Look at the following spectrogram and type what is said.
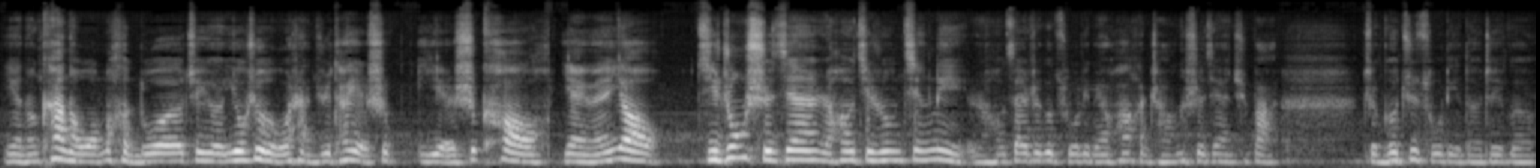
也能看到我们很多这个优秀的国产剧，它也是也是靠演员要集中时间，然后集中精力，然后在这个组里边花很长的时间去把整个剧组里的这个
